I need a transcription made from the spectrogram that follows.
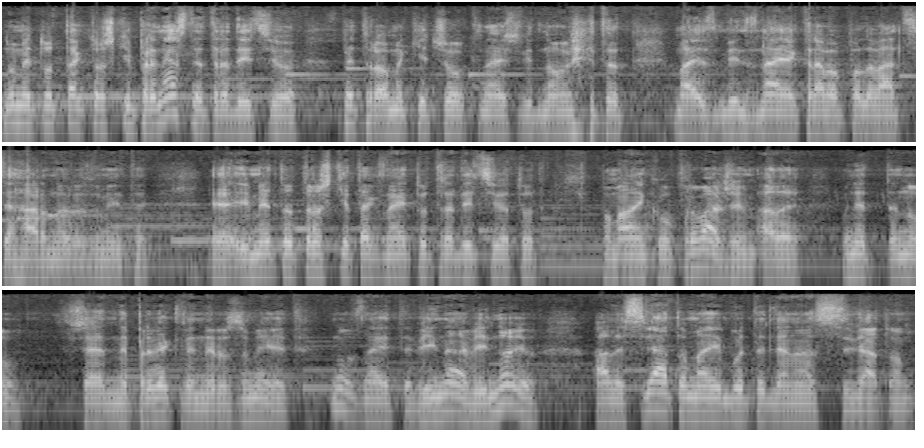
Ну ми тут так трошки принесли традицію. Петро Микичук, знаєш, відновлює тут, має, він знає, як треба поливатися гарно, розумієте. Е, І ми тут трошки, так знаєте, ту традицію тут помаленьку впроваджуємо, але вони ну, ще не привикли, не розуміють. Ну, знаєте, війна війною, але свято має бути для нас святом.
